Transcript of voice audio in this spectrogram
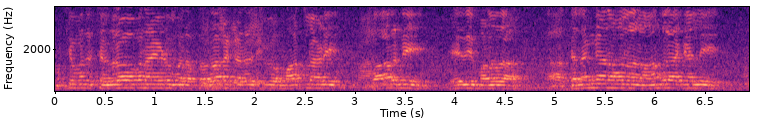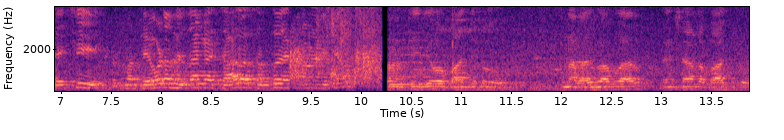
ముఖ్యమంత్రి చంద్రబాబు నాయుడు మన ప్రధాన కార్యదర్శిగా మాట్లాడి వారిని ఏది మన తెలంగాణ వల్ల ఆంధ్రాకి వెళ్ళి తెచ్చి మరి తేవడం నిజంగా చాలా సంతోషకరమైన విషయం. టీజీఓ బాధ్యులు ఉన్న రవిబాబు గారు పెన్షన్ల బాధ్యులు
